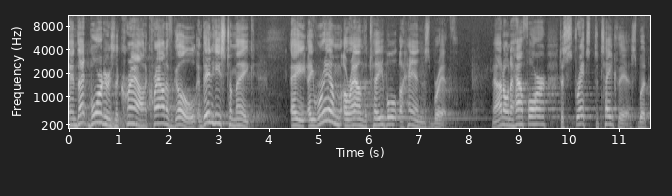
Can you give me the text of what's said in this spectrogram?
and that border is a crown, a crown of gold, and then he's to make a, a rim around the table a hand's breadth. Now, I don't know how far to stretch to take this, but,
